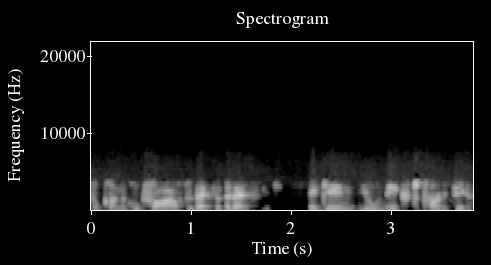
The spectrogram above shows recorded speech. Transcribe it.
for clinical trials. So that's that's again your next process.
